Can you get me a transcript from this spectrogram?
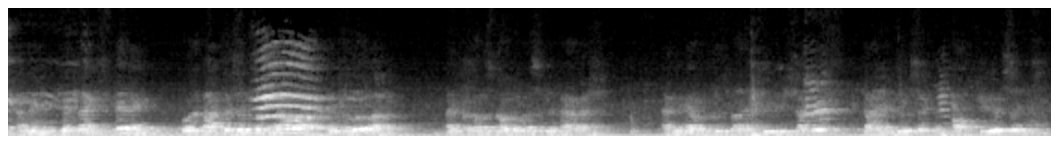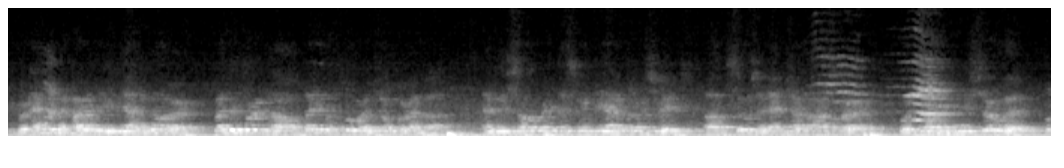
And we give thanksgiving for the baptisms of Noah and Tallulah, and for those us in the parish. Abigail Guzman and Judy Shepherd, Diane Dusick and Paul Peterson, for Andrew McCarthy, Leanna Miller, Brendan Burtonall, Betty LaFleur, and Joe Poremba. And we celebrate this week the anniversaries of Susan and Jeff Osborne, for John and Lee Sherwood, for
